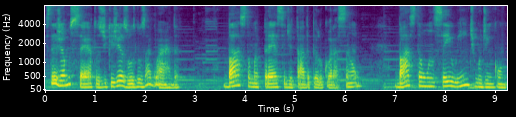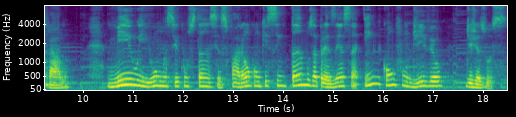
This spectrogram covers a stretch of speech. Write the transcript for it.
estejamos certos de que Jesus nos aguarda Basta uma prece ditada pelo coração, basta um anseio íntimo de encontrá-lo. Mil e uma circunstâncias farão com que sintamos a presença inconfundível de Jesus.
